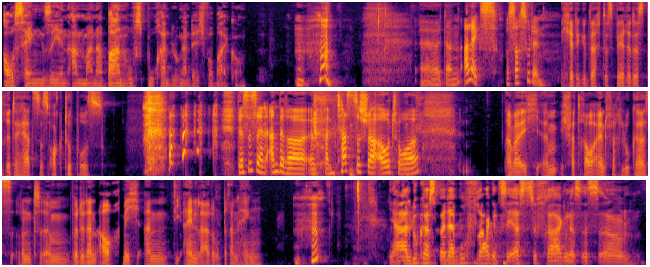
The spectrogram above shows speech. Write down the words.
aushängen sehen an meiner Bahnhofsbuchhandlung, an der ich vorbeikomme. Äh, dann Alex, was sagst du denn? Ich hätte gedacht, das wäre das dritte Herz des Oktopus. Das ist ein anderer äh, fantastischer Autor. Aber ich, ähm, ich vertraue einfach Lukas und ähm, würde dann auch mich an die Einladung dranhängen. Ja, Lukas, bei der Buchfrage zuerst zu fragen, das ist ähm,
